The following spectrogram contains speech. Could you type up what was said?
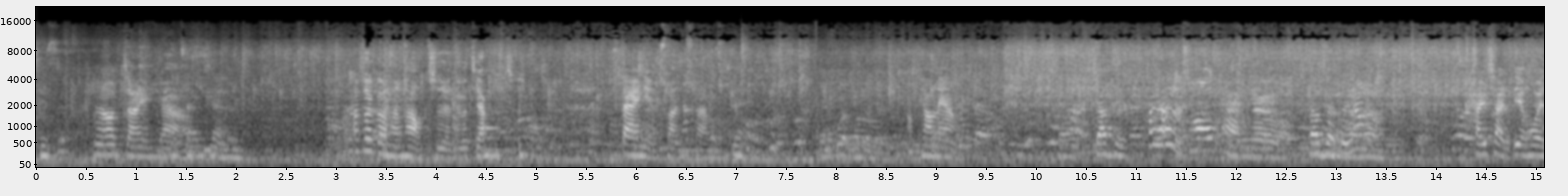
其实。那要沾一下，三下，它这个很好吃的，这个酱汁。带一点酸酸，对，好漂亮。虾子它虾子超弹的，标准的啊，海产店会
